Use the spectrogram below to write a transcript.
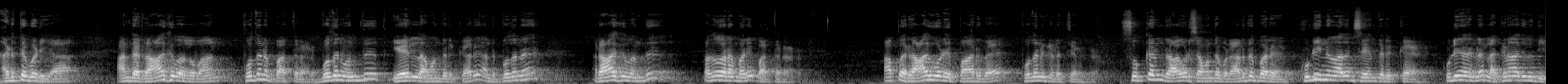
அடுத்தபடியாக அந்த ராகு பகவான் புதனை பார்த்துறாரு. புதன் வந்து ஏழில் அமர்ந்திருக்காரு. அந்த புதனை ராகு வந்து பதினோராம் வரை பார்த்துறாரு. அப்போ ராகுடைய பார்வை புதன் கிடச்சிருக்கு. சுக்கரன் ராகுடு சம்மந்தப்பட அடுத்து பாரு குடிநாதன் சேர்ந்திருக்க. குடிநாதன் லக்னாதிபதி.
